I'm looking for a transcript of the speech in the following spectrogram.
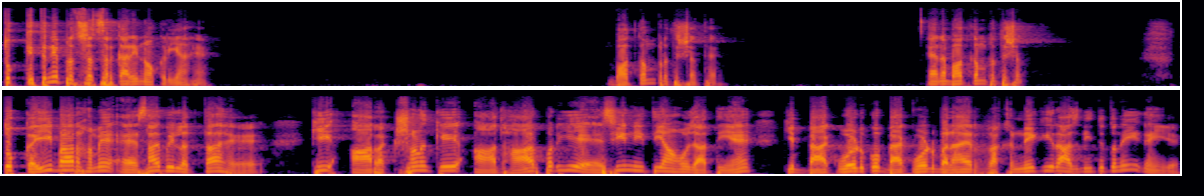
तो कितने प्रतिशत सरकारी नौकरियाँ हैं? बहुत कम प्रतिशत है। है ना, बहुत कम प्रतिशत? तो कई बार हमें ऐसा भी लगता है कि आरक्षण के आधार पर ये ऐसी नीतियाँ हो जाती हैं कि बैकवर्ड को बैकवर्ड बनाए रखने की राजनीति तो नहीं कहीं ये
